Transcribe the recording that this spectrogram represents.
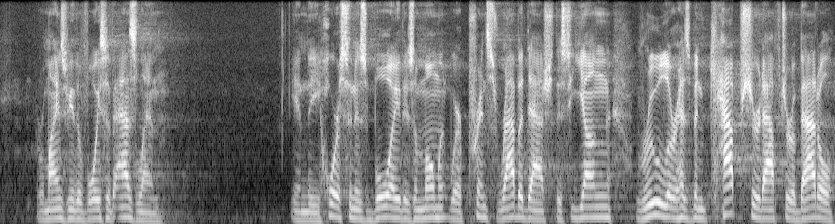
It reminds me of the voice of Aslan. In The Horse and His Boy, there's a moment where Prince Rabadash, this young ruler, has been captured after a battle.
